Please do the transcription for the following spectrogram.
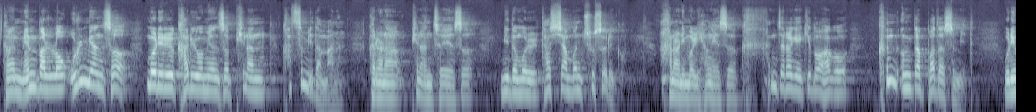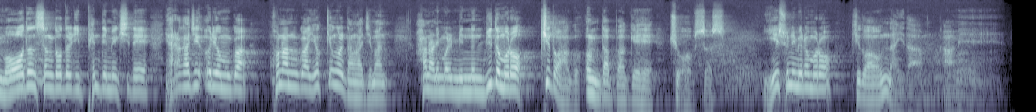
그 맨발로 울면서 머리를 가리우면서 피난 갔습니다마는 그러나 피난처에서 믿음을 다시 한번 추스리고 하나님을 향해서 간절하게 기도하고 큰 응답 받았습니다. 우리 모든 성도들 이 팬데믹 시대에 여러 가지 어려움과 고난과 역경을 당하지만 하나님을 믿는 믿음으로 기도하고 응답받게 해 주옵소서. 예수님 이름으로 기도하옵나이다. 아멘.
